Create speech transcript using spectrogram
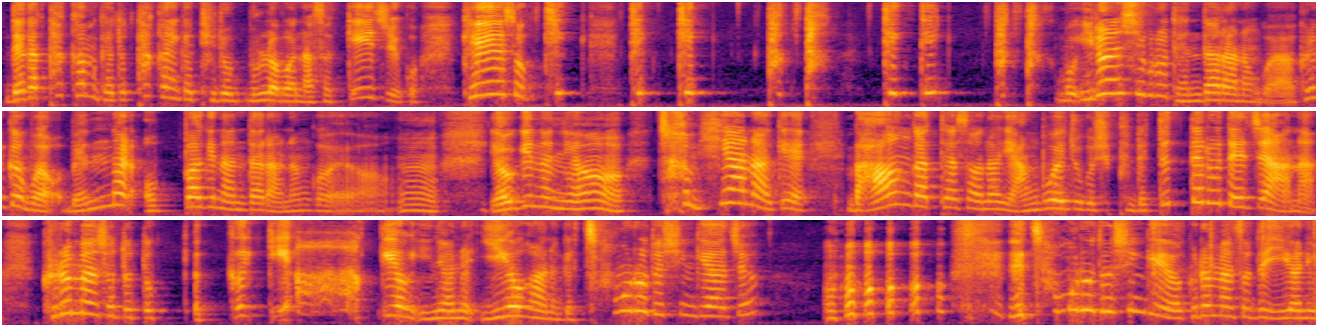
내가 탁하면 걔도 탁하니까 뒤로 물러봐 나서 깨지고 계속 틱, 틱, 틱, 탁, 탁, 틱, 틱, 탁, 탁, 뭐 이런 식으로 된다라는 거야. 그러니까 뭐야, 맨날 엇박이 난다라는 거예요. 음, 여기는요, 참 희한하게 마음 같아서는 양보해주고 싶은데 뜻대로 되지 않아. 그러면서도 또 끼역끼역 인연을 이어가는 게 참으로도 신기하죠? 네, 참으로도 신기해요. 그러면서도 인연이,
